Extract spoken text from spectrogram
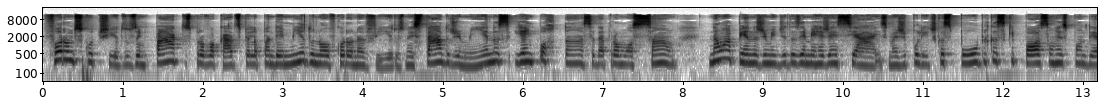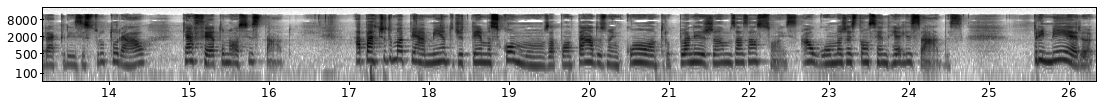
Foram discutidos os impactos provocados pela pandemia do novo coronavírus no estado de Minas e a importância da promoção não apenas de medidas emergenciais, mas de políticas públicas que possam responder à crise estrutural que afeta o nosso estado. A partir do mapeamento de temas comuns apontados no encontro, planejamos as ações. Algumas já estão sendo realizadas. Primeira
